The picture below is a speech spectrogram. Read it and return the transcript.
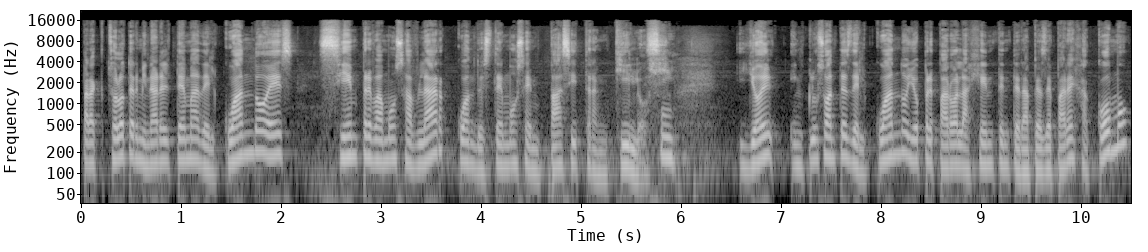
para solo terminar el tema del cuándo es, siempre vamos a hablar cuando estemos en paz y tranquilos. Sí. Y yo, incluso antes del cuándo, yo preparo a la gente en terapias de pareja. ¿Cómo?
